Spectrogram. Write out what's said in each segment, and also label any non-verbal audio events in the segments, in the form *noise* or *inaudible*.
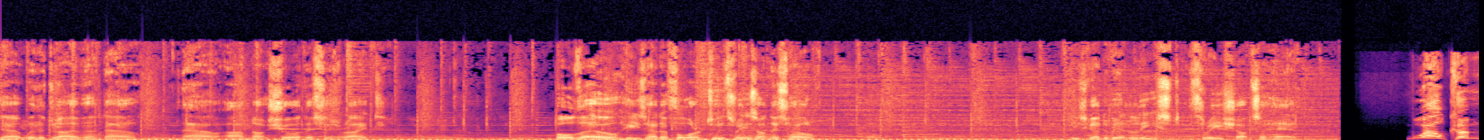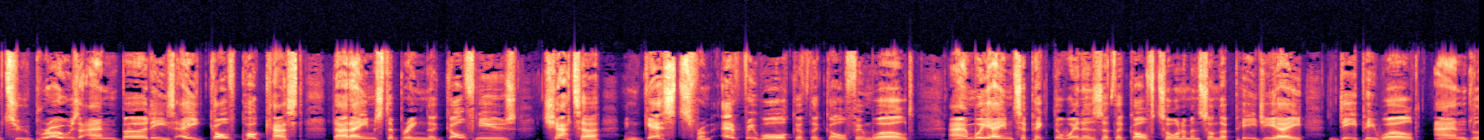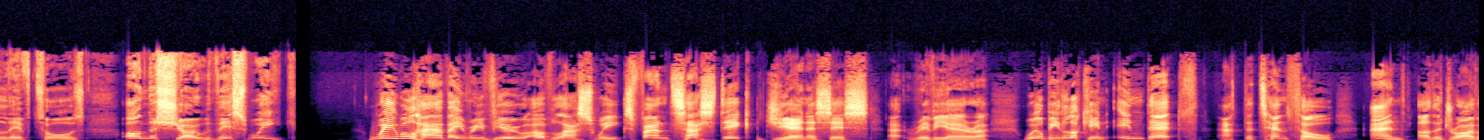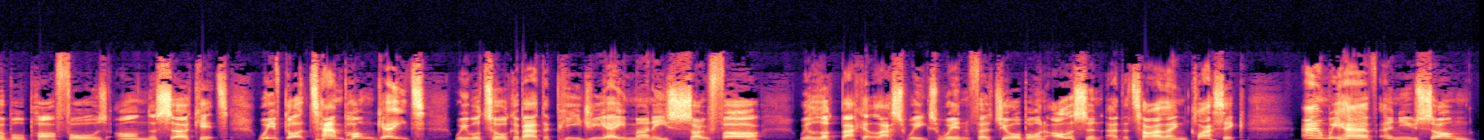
He's out with the driver now. Now, I'm not sure this is right. Although he's had a four and two threes on this hole, he's going to be at least three shots ahead. Welcome to Bros and Birdies, a golf podcast that aims to bring the golf news, chatter, and guests from every walk of the golfing world. And we aim to pick the winners of the golf tournaments on the PGA, DP World, and LIV Tours. On the show this week, we will have a review of last week's fantastic Genesis at Riviera. We'll be looking in depth at the 10th hole and other drivable par 4s on the circuit. We've got Tampon Gate. We will talk about the PGA money so far. We'll look back at last week's win for Thorbjørn Olesen at the Thailand Classic. And we have a new song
